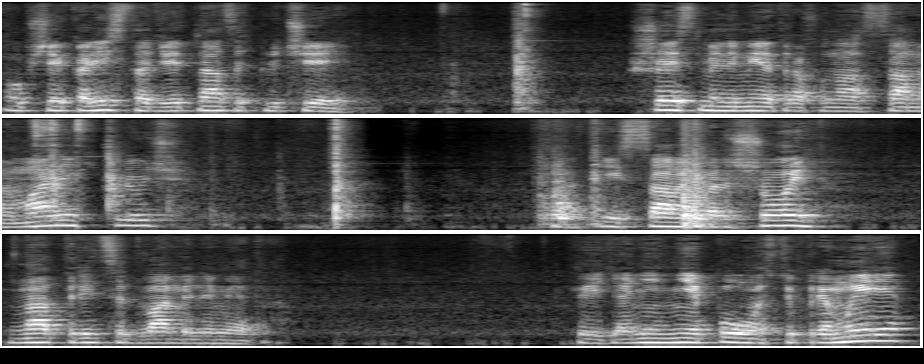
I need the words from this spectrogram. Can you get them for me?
Общее количество 19 ключей. 6 миллиметров у нас самый маленький ключ и самый большой на 32 миллиметра. Видите, они не полностью прямые,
